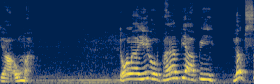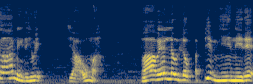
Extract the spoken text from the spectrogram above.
ကြာအောင်မှာဒေါ်လာရေးကိုဗန်းပြပြီးလှုပ်ရှားနေသေး၍ကြာအောင်မှာဘာပဲလှုပ်လှုပ်အပြစ်မြင်နေတဲ့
